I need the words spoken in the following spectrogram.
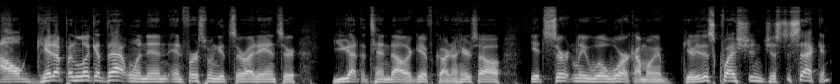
I'll get up and look at that one, and, and first one gets the right answer. You got the ten dollar gift card. Now here's how it certainly will work. I'm going to give you this question just a second.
